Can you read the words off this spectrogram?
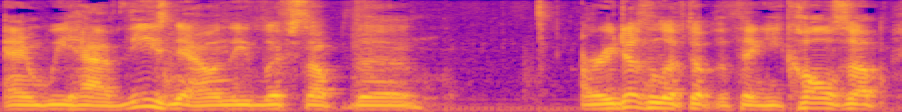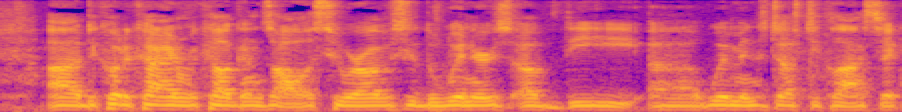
and we have these now. And he lifts up the or he doesn't lift up the thing. He calls up uh, Dakota Kai and Raquel Gonzalez, who are obviously the winners of the uh, Women's Dusty Classic,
